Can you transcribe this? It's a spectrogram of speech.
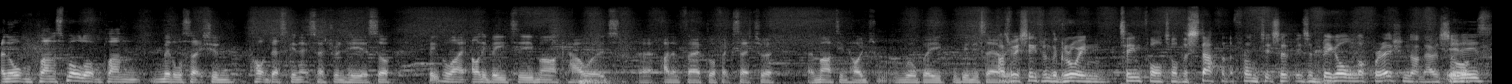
an open plan, a small open plan middle section, hot desking, etc. in here. So people like Ali Beattie, Mark Howard, uh, Adam Fairclough, etc., uh, Martin Hodge will be, will be in this area. As we see from the growing team photo, the staff at the front, it's a, it's a big old operation that now. So It is.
